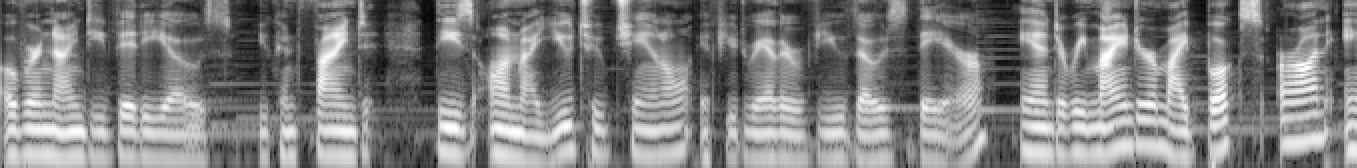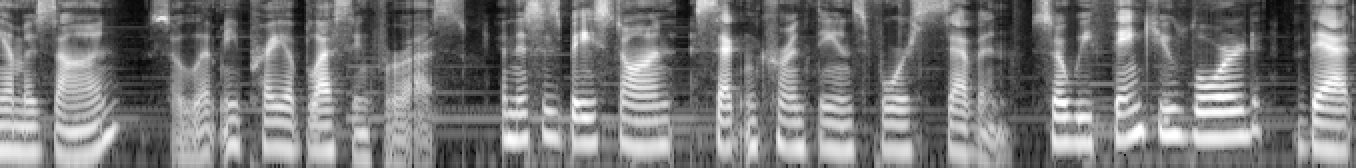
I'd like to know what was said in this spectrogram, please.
over 90 videos. You can find these on my YouTube channel if you'd rather view those there. And a reminder my books are on Amazon, so let me pray a blessing for us. And this is based on 2 Corinthians 4 7. So we thank you, Lord, that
